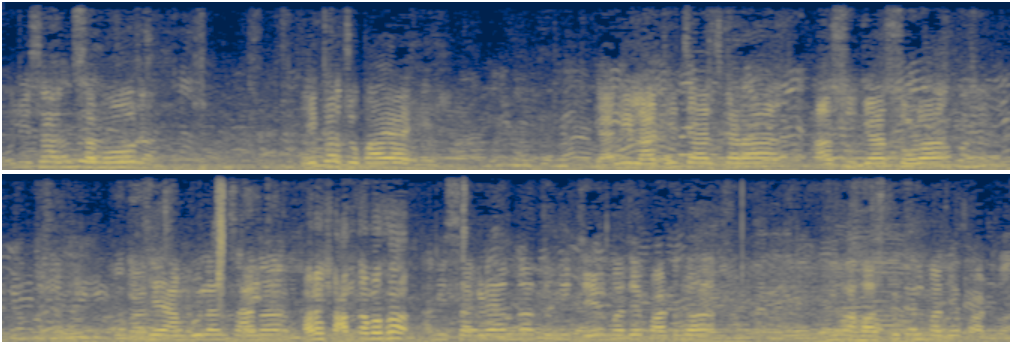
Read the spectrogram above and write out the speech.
पोलिसांसमोर एकच उपाय आहे. त्यांनी लाठीचार्ज करा आसू गॅस सोडा. इथे अँब्युलन्स आणा. अरे शांत बसा. आणि सगळ्यांना तुम्ही जेलमध्ये पाठवा. किंवा हॉस्पिटलमध्ये पाठवा.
